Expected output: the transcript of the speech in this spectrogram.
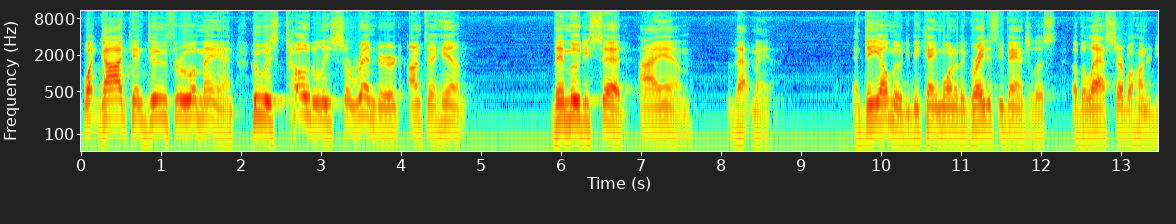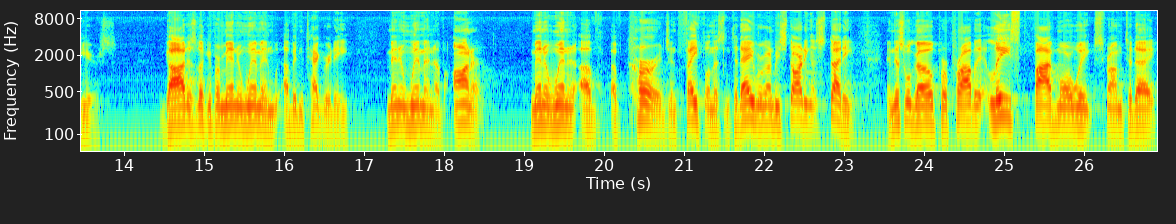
what God can do through a man who is totally surrendered unto him. Then Moody said, I am that man. And D.L. Moody became one of the greatest evangelists of the last several hundred years. God is looking for men and women of integrity, men and women of honor, men and women of, of courage and faithfulness. And today we're going to be starting a study, and this will go for probably at least five more weeks from today.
